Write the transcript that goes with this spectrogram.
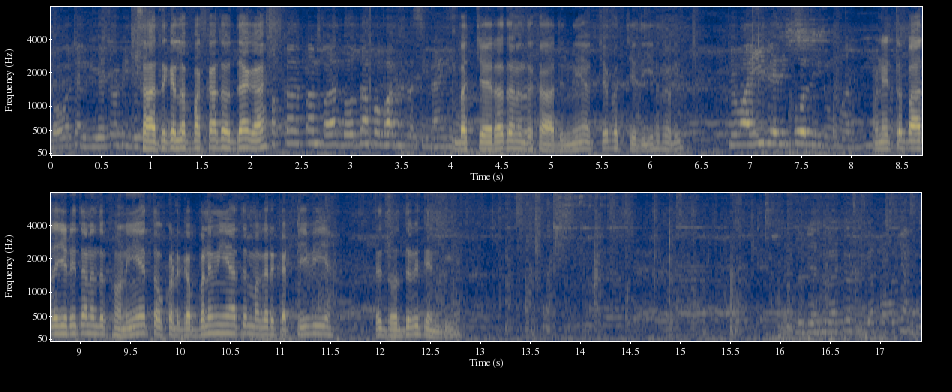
ਬਹੁਤ ਚੰਗੀ ਹੈ ਝੋਟੀ ਦੀ। 7 ਕਿਲੋ ਪੱਕਾ ਦੁੱਧ ਹੈਗਾ। ਪੱਕਾ ਤੁਹਾਨੂੰ ਪਤਾ ਦੁੱਧ ਆਪਾਂ ਵੱਧ ਦੱਸੀਣਾ ਨਹੀਂ। ਬੱਚਾ ਇਹਦਾ ਤੁਹਾਨੂੰ ਦਿਖਾ ਦਿੰਦੇ ਆ ਉੱਚੇ ਬੱਚੇ ਦੀ ਆ ਥੋੜੀ ਚਵਾਈ ਵੀ ਇਹਦੀ ਭੋਲੀ ਨੂੰ ਮਰਦੀ ਹੁਣ ਇਹ ਤੋਂ ਬਾਅਦ ਜਿਹੜੀ ਤੁਹਾਨੂੰ ਦਿਖਾਉਣੀ ਹੈ ਤੋਕੜ ਗੱਬਣ ਵੀ ਆ ਤੇ ਮਗਰ ਕੱਟੀ ਵੀ ਆ ਤੇ ਦੁੱਧ ਵੀ ਦਿੰਦੀ ਆ ਦੂਜੇ ਸੂਰੇ ਝੋਟੀ ਆ ਬਹੁਤ ਚੰਗੀ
